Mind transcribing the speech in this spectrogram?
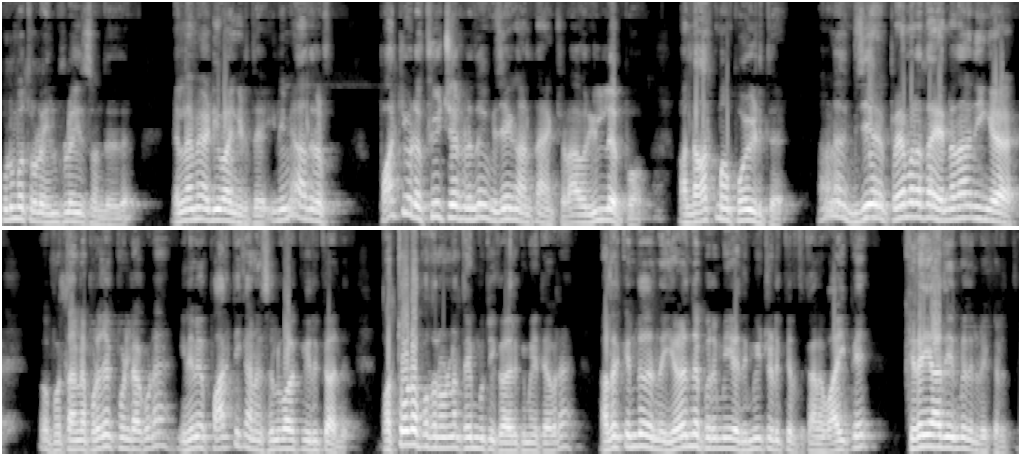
குடும்பத்தோட இன்ஃப்ளூயன்ஸ் வந்தது. எல்லாமே அடி வாங்கிடுது இனிமேல் அதில் பார்ட்டியோட ஃப்யூச்சர்ன்றது விஜயகாந்த் தான் ஆக்சுவலாக அவர் இல்லை இப்போது அந்த ஆத்மா போயிடுது அதனால் விஜய பிரேமலதா என்னதான் நீங்கள் இப்போ தன்னை ப்ரொஜெக்ட் பண்ணிட்டா கூட இனிமேல் பார்ட்டிக்கான செல்வாக்கு இருக்காது. பத்தோட பதினொன்னா தேமுதிக இருக்குமே தவிர அதற்கென்று அந்த இழந்த பெருமையை அது மீட்டெடுக்கிறதுக்கான வாய்ப்பே கிடையாது என்பது என்னுடைய கருத்து.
